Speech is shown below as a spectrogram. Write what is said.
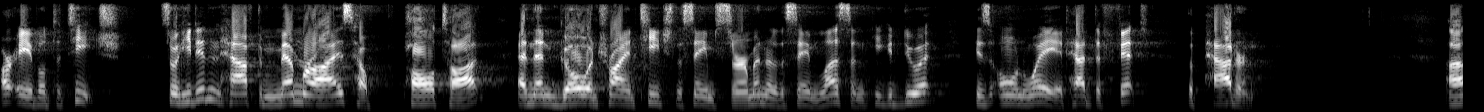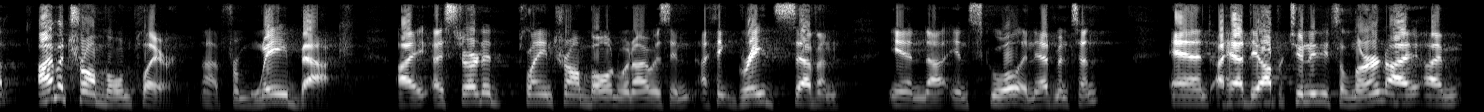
are able to teach. So he didn't have to memorize how Paul taught and then go and try and teach the same sermon or the same lesson. He could do it his own way. It had to fit the pattern. Uh, I'm a trombone player uh, from way back. I, I, started playing trombone when I was in, I think, grade seven in, uh, in school in Edmonton and I had the opportunity to learn. I, am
